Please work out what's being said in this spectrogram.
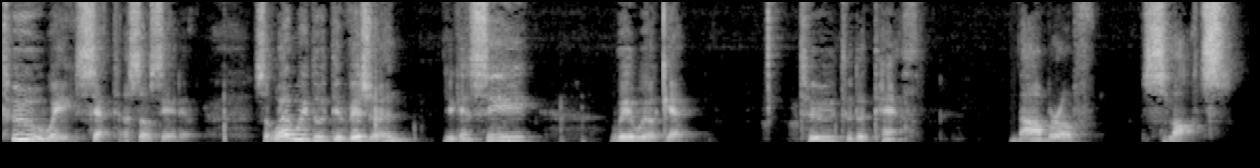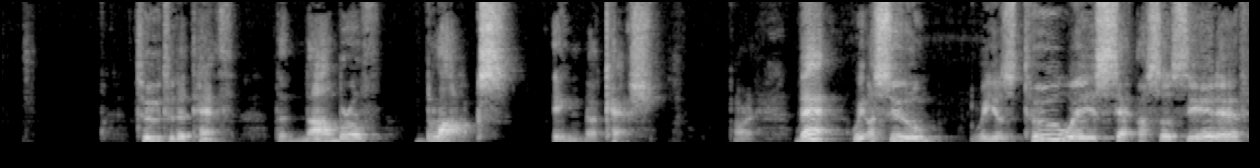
two-way set associative. So when we do division, you can see we will get 2 to the 10th number of slots. 2 to the 10th, the number of blocks in the cache. All right. Then we assume we use two-way set associative,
